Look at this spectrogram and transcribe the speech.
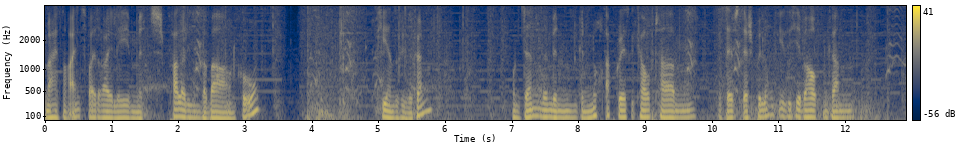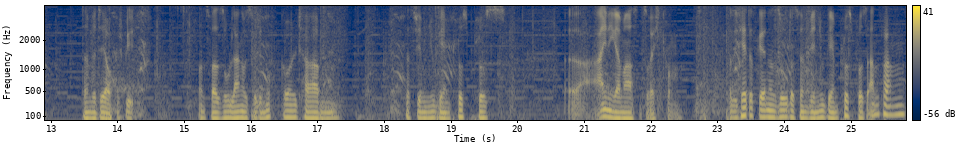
Wir machen jetzt noch ein, zwei, drei Leben mit Paladin, Barbar und Co. Clearen so viel wir können. Und dann, wenn wir genug Upgrades gekauft haben, dass selbst der Spelunky sich hier behaupten kann, dann wird der auch gespielt. Und zwar so lange, bis wir genug Gold haben, dass wir im New Game Plus Plus äh, einigermaßen zurechtkommen. Also ich hätte es gerne so, dass wenn wir New Game Plus Plus anfangen,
